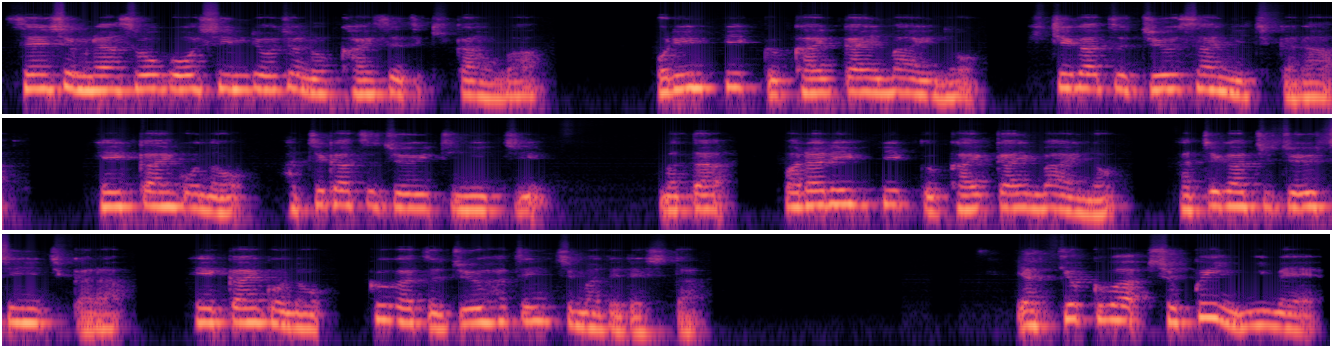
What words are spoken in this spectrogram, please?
選手村総合診療所の開設期間は、オリンピック開会前の7月13日から閉会後の8月11日、またパラリンピック開会前の8月17日から閉会後の9月18日まででした。薬局は職員2名、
